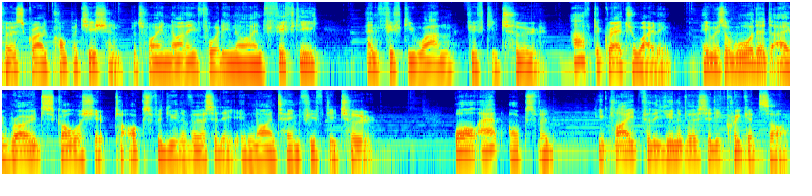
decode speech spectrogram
first grade competition between 1949 50 and 51 52. After graduating, he was awarded a Rhodes Scholarship to Oxford University in 1952. While at Oxford, he played for the university cricket side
